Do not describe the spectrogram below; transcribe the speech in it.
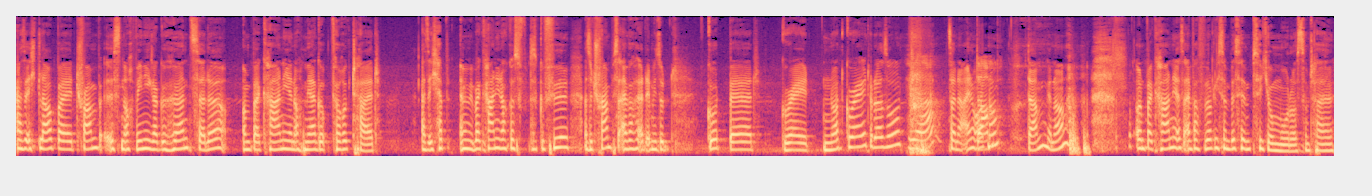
Also ich glaube, bei Trump ist noch weniger Gehirnzelle und bei Kanye noch mehr Ge Verrücktheit. Also ich habe bei Kanye noch das Gefühl, also Trump ist einfach irgendwie so good, bad, great, not great oder so. Ja. Seine Einordnung. Dumb, genau. Und bei Kanye ist einfach wirklich so ein bisschen Psychomodus zum Teil.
